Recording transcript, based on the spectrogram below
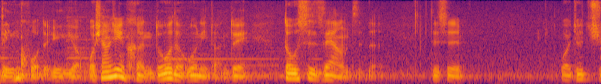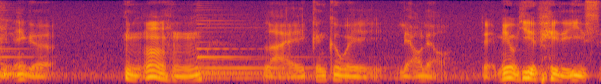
灵活的运用。我相信很多的婚礼团队都是这样子的，就是。我就举那个嗯嗯哼来跟各位聊聊，对，没有叶配的意思。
